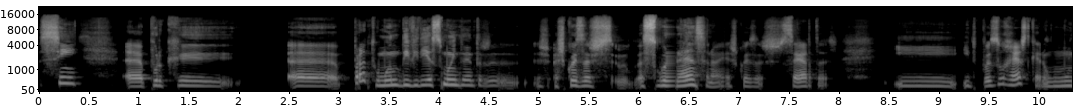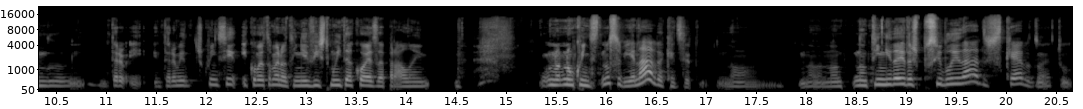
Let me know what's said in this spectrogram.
sim, uh, porque uh, pronto, o mundo dividia-se muito entre as, as, coisas, a segurança, não é? as coisas certas e, e depois o resto, que era um mundo inteir, inteiramente desconhecido. E como eu também não tinha visto muita coisa para além. Não, não, conhecia, não sabia nada, quer dizer, não, não, não, não tinha ideia das possibilidades sequer. É? Tu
